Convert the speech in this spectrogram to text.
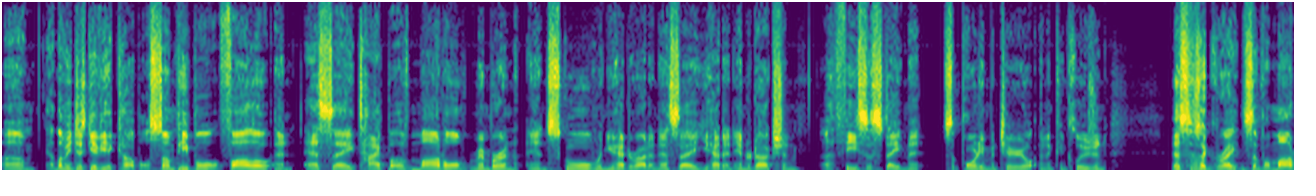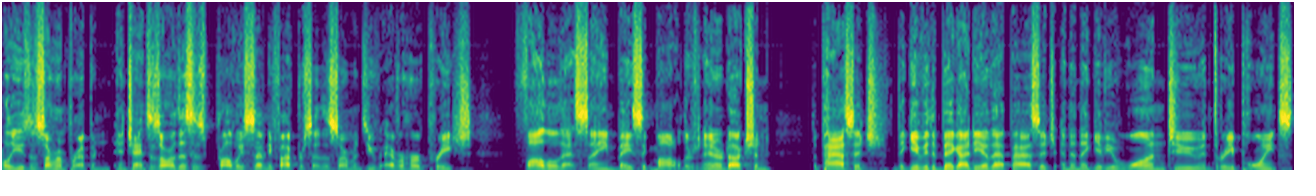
Um, and let me just give you a couple. Some people follow an essay type of model. Remember in, in school when you had to write an essay, you had an introduction, a thesis statement, supporting material, and a conclusion. This is a great and simple model used in sermon prep, and, and chances are this is probably 75% of the sermons you've ever heard preached follow that same basic model. There's an introduction, the passage, they give you the big idea of that passage, and then they give you one, two, and three points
